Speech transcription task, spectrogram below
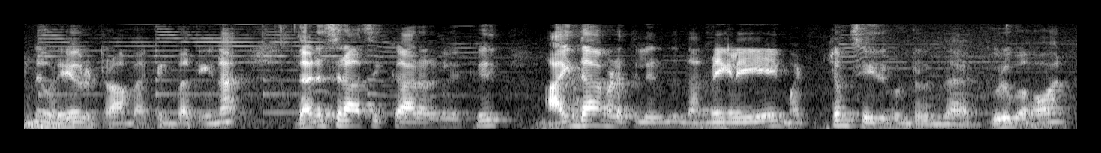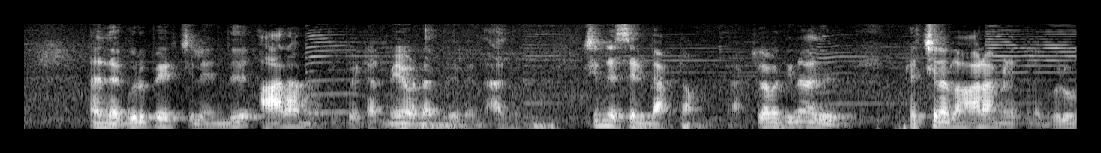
என்ன ஒரே ஒரு ட்ராபேக்குன்னு பார்த்தீங்கன்னா தனுசு ராசிக்காரர்களுக்கு ஐந்தாம் இடத்திலிருந்து நன்மைகளையே மட்டும் செய்து கொண்டிருந்த குரு பகவான் அந்த குரு பயிற்சியிலேருந்து ஆறாம் இடத்துக்கு போயிட்டார். மே ஒன்றாந்ததுலேருந்து அது சின்ன செட்பேக் தான். ஆக்சுவலாக பார்த்தீங்கன்னா அது பிரச்சனை தான் ஆறாம் இடத்துல குரு.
